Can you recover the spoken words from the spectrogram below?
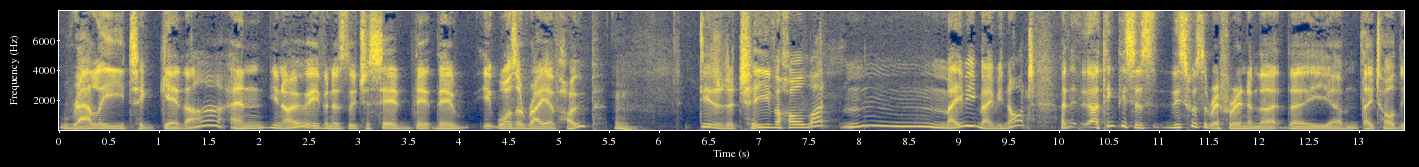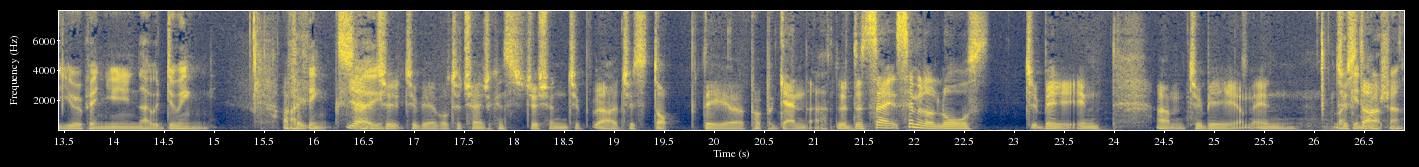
rally together, and you know, even as Lucia said, there, there it was a ray of hope. Did it achieve a whole lot? Mm, maybe, maybe not. I, th- I think this is this was the referendum that the um, they told the European Union they were doing. I think, so. yeah, to, to be able to change the constitution to uh, to stop the uh, propaganda. The, the sa- similar laws to be in um, to be um, in to in start. Russia.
